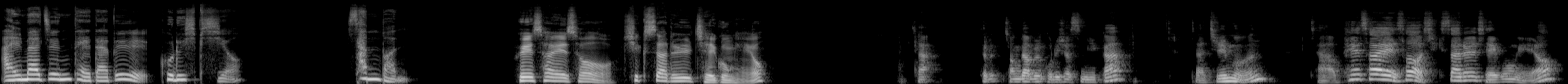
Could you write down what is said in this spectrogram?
알맞은 대답을 고르십시오. 3번. 회사에서 식사를 제공해요? 자, 들- 정답을 고르셨습니까? 자, 질문. 자, 회사에서 식사를 제공해요.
